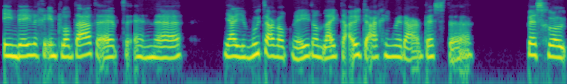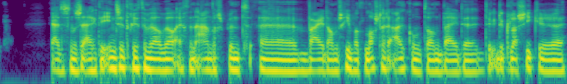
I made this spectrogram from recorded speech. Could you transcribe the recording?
eendelige implantaten hebt en ja, je moet daar wat mee, dan lijkt de uitdaging me daar best, best groot. Ja, dus dan is eigenlijk de inzetrichting wel, wel echt een aandachtspunt uh, waar je dan misschien wat lastiger uitkomt dan bij de, de, de klassiekere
